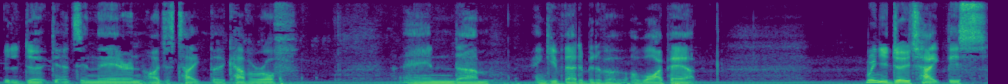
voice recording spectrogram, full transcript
a bit of dirt gets in there and I just take the cover off and um, and give that a bit of a, a wipe out. When you do take this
